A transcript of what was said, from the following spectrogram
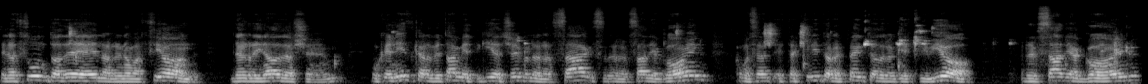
el asunto de la renovación del reinado de Hashem, Ugenizkar Betami Etikia Shefer de Razak, Rezadia Goin, como está escrito respecto de lo que escribió Rezadia Goin,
